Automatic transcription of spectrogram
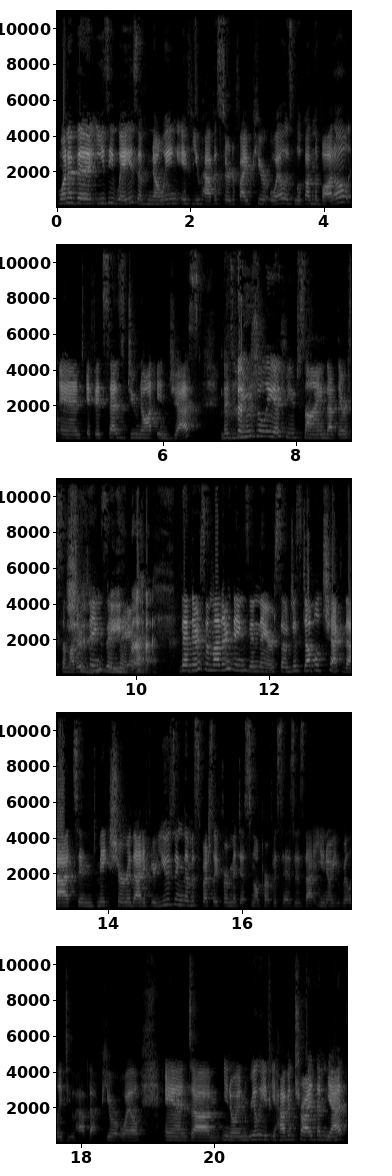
one of the easy ways of knowing if you have a certified pure oil is look on the bottle, and if it says "do not ingest," that's usually a huge sign that there's some other Shouldn't things in there that. that there's some other things in there. So just double check that and make sure that if you're using them, especially for medicinal purposes, is that you know you really do have that pure oil. And um, you know, and really, if you haven't tried them yet,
